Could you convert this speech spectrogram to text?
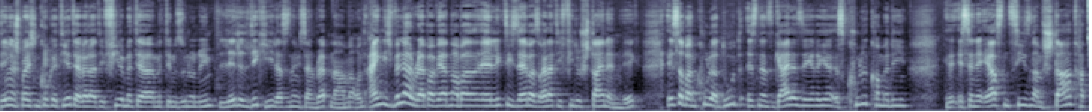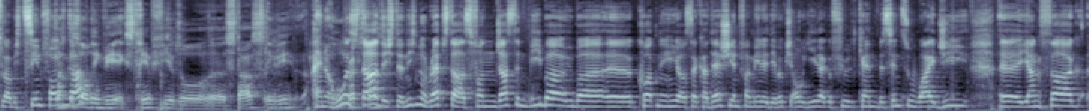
dementsprechend kokettiert er relativ viel mit, der, mit dem Synonym Little Dicky, das ist nämlich sein Rapname. Und eigentlich will er Rapper werden, aber er legt sich selber relativ viele Steine in den Weg. Ist aber ein cooler Dude, ist eine geile Serie, ist coole Comedy, ist in der ersten Season am Start, hat glaube ich zehn Folgen Macht das gehabt. auch irgendwie extrem viel so äh, Stars irgendwie? Eine hohe? Stardichte, nicht nur Rapstars, von Justin Bieber über äh, Courtney hier aus der Kardashian-Familie, die wirklich auch jeder gefühlt kennt, bis hin zu YG, äh, Young Thug,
